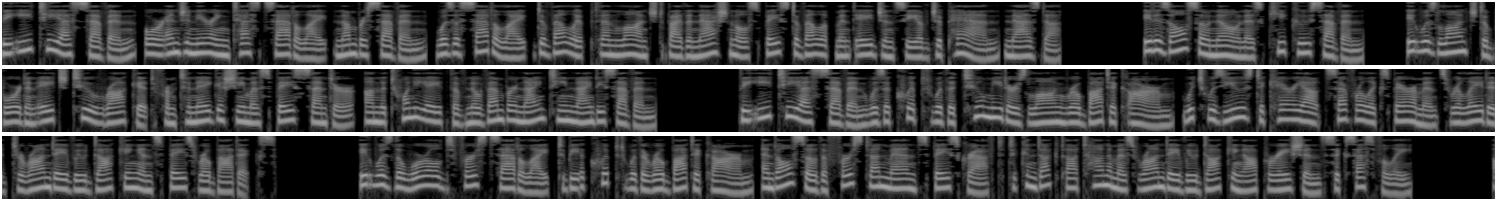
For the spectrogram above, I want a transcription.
The ETS-7, or Engineering Test Satellite No. 7, was a satellite developed and launched by the National Space Development Agency of Japan NASDA. It is also known as Kiku-7. It was launched aboard an H-2 rocket from Tanegashima Space Center, on 28 November 1997. The ETS-7 was equipped with a 2 meters long robotic arm, which was used to carry out several experiments related to rendezvous docking and space robotics. It was the world's first satellite to be equipped with a robotic arm, and also the first unmanned spacecraft to conduct autonomous rendezvous docking operations successfully.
